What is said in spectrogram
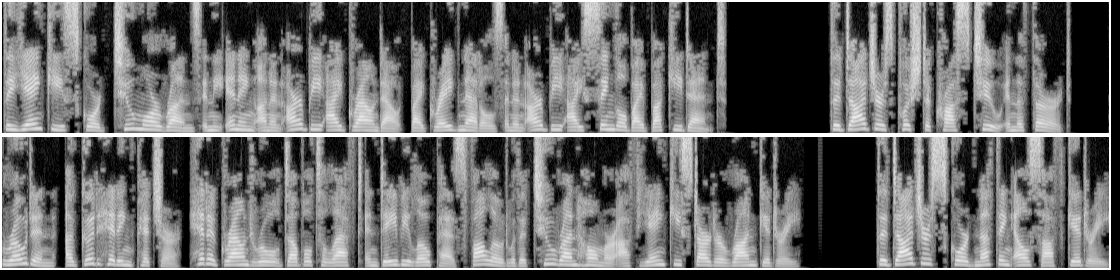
The Yankees scored two more runs in the inning on an RBI groundout by Graig Nettles and an RBI single by Bucky Dent. The Dodgers pushed across two in the third. Rhoden, a good hitting pitcher, hit a ground rule double to left and Davey Lopes followed with a two-run homer off Yankee starter Ron Guidry. The Dodgers scored nothing else off Guidry,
